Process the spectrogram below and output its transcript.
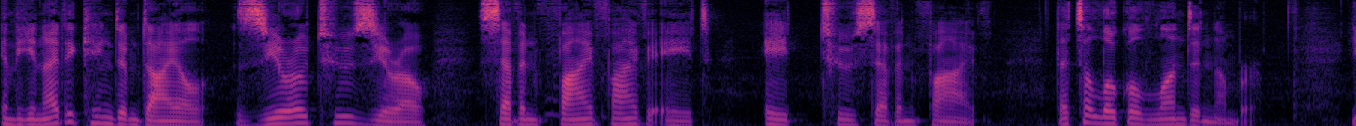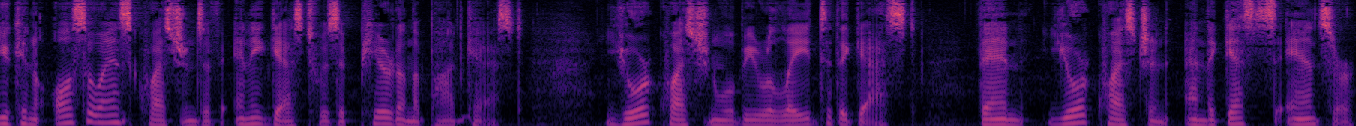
In the United Kingdom, dial 020 7558 8275. That's a local London number. You can also ask questions of any guest who has appeared on the podcast. Your question will be relayed to the guest. Then your question and the guest's answer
